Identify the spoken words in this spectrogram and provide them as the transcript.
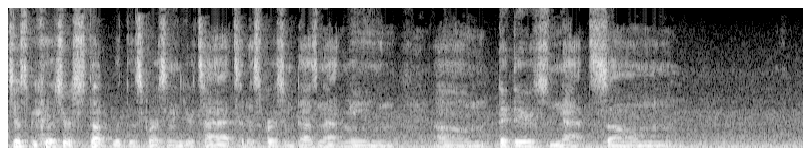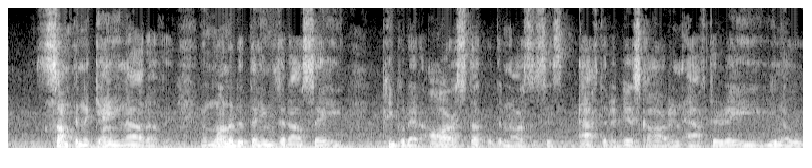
just because you're stuck with this person and you're tied to this person does not mean um, that there's not some something to gain out of it. And one of the things that I'll say people that are stuck with the narcissist after the discard and after they, you know,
